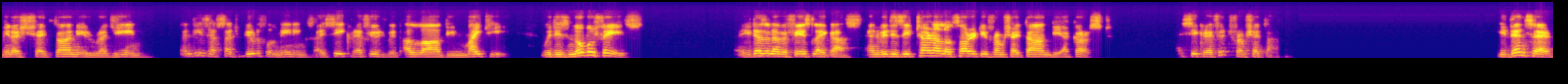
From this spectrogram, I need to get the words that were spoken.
من الشيطان الرجيم and these have such beautiful meanings. I seek refuge with Allah the Mighty, with His noble face. He doesn't have a face like us, and with His eternal authority from Shaitan, the accursed. I seek refuge from Shaitan. He then said,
